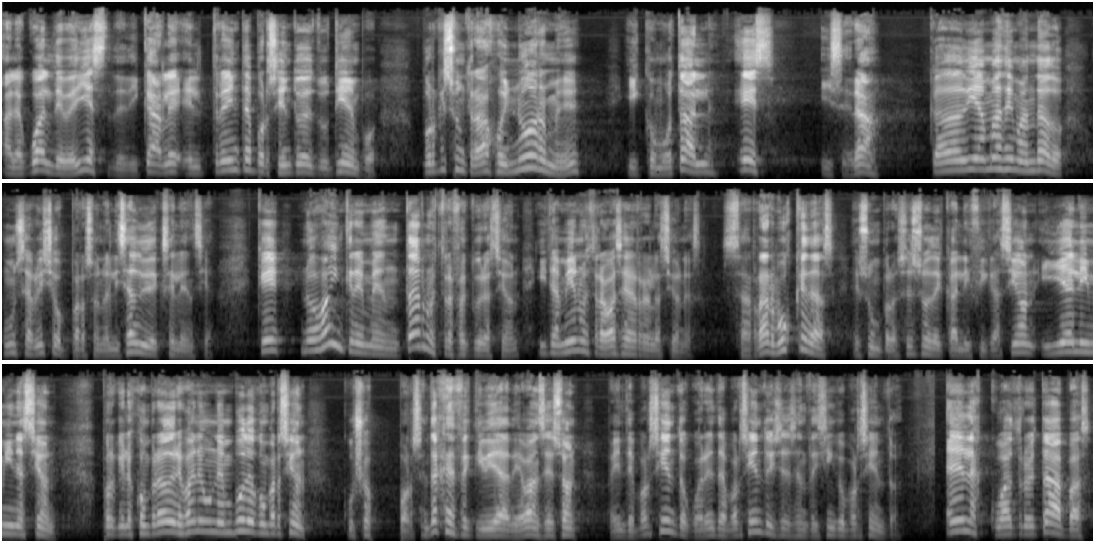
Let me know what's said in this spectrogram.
a la cual deberías dedicarle el 30% de tu tiempo, porque es un trabajo enorme y como tal es y será cada día más demandado, un servicio personalizado y de excelencia, que nos va a incrementar nuestra facturación y también nuestra base de relaciones. Cerrar búsquedas es un proceso de calificación y eliminación, porque los compradores van a un embudo de conversión cuyos porcentajes de efectividad de avance son 20%, 40% y 65%. En las cuatro etapas,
